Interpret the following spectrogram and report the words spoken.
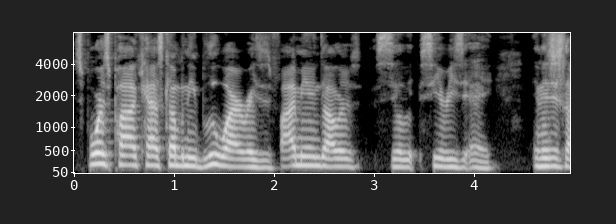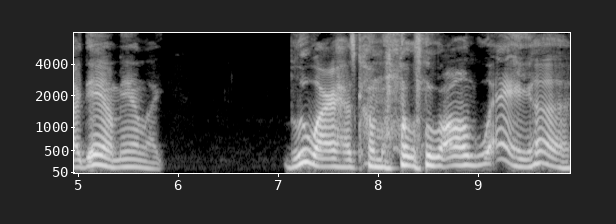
sports podcast company, Blue Wire, raises $5 million Series A. And it's just like, damn, man, like Blue Wire has come a long way, huh?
